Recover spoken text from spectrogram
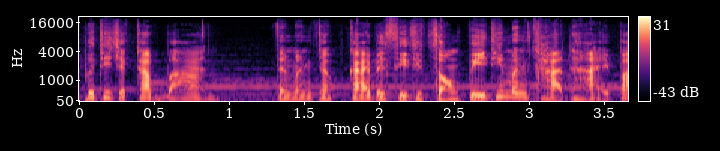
เพื่อที่จะกลับบ้าน แต่มันกลับกลายเป็น 42 ปีที่มันขาดหายไป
